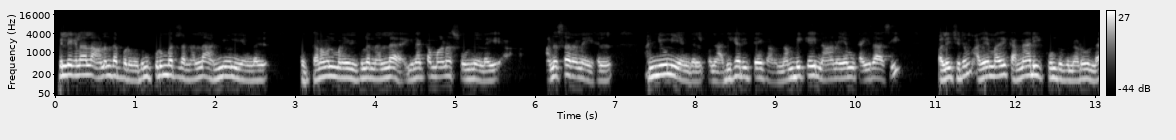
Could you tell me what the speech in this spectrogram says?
பிள்ளைகளால் ஆனந்தப்படுவதும் குடும்பத்துல நல்ல அந்யூன்யங்கள் கணவன் மனைவிக்குள்ள நல்ல இணக்கமான சூழ்நிலை அனுசரணைகள் அந்யூன்யங்கள் கொஞ்சம் அதிகரித்தே காணும். நம்பிக்கை நாணயம் கைராசி பழிச்சிடும் அதே மாதிரி கண்ணாடி கூண்டுக்கு நடுவுல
